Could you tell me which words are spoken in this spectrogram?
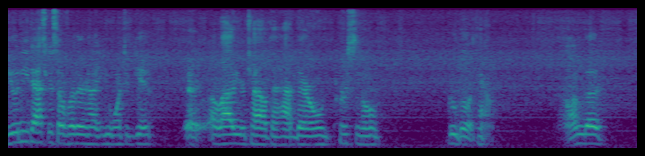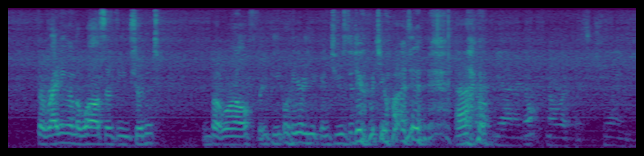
you need to ask yourself whether or not you want to give, uh, allow your child to have their own personal Google account. On the the writing on the wall says that you shouldn't, but we're all free people here. You can choose to do what you want. Uh, Yeah, and I don't know if it's changed,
